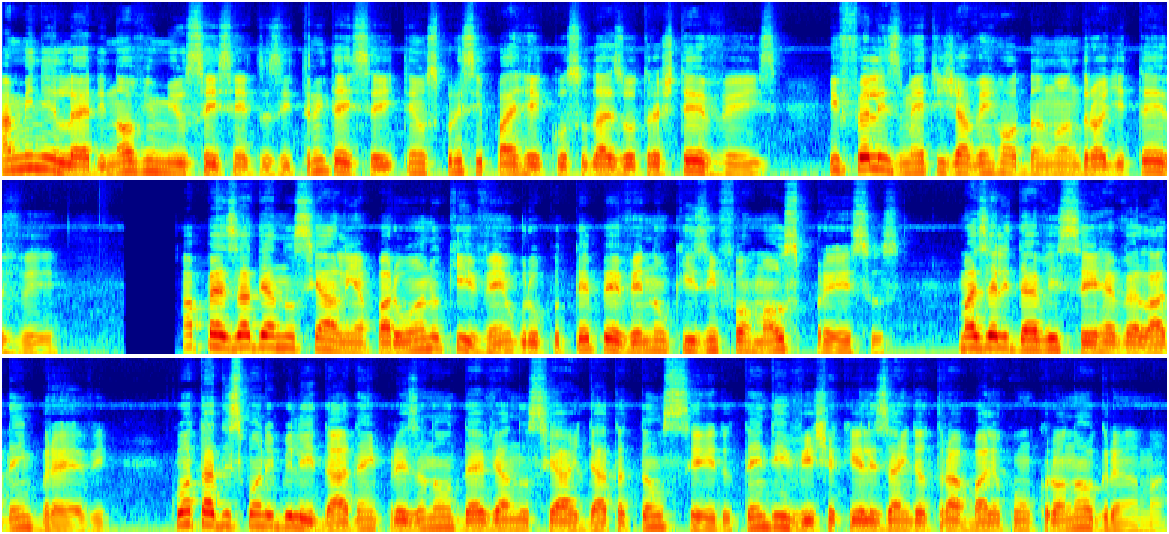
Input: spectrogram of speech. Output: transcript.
A mini LED 9636 tem os principais recursos das outras TVs e felizmente já vem rodando no Android TV. Apesar de anunciar a linha para o ano que vem, o grupo TPV não quis informar os preços, mas ele deve ser revelado em breve. Quanto à disponibilidade, a empresa não deve anunciar data tão cedo, tendo em vista que eles ainda trabalham com um cronograma.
